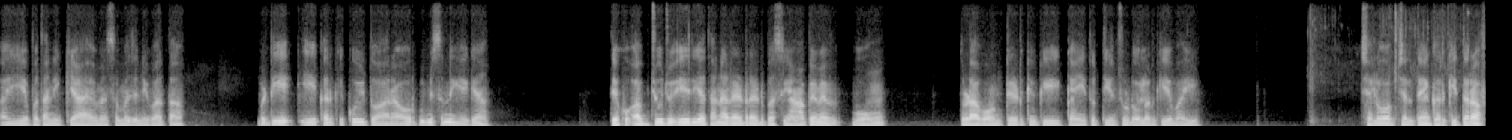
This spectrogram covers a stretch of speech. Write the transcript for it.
अ, ये पता नहीं क्या है मैं समझ नहीं पाता। बट ये ये करके कोई तो आ रहा है और कोई मिशन नहीं है क्या? देखो अब जो जो एरिया था ना रेड रेड बस यहाँ पे मैं वो हूँ। थोड़ा वांटेड क्योंकि कहीं तो तीन सौ डॉलर की है भाई। चलो अब चलते हैं घर की तरफ़।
